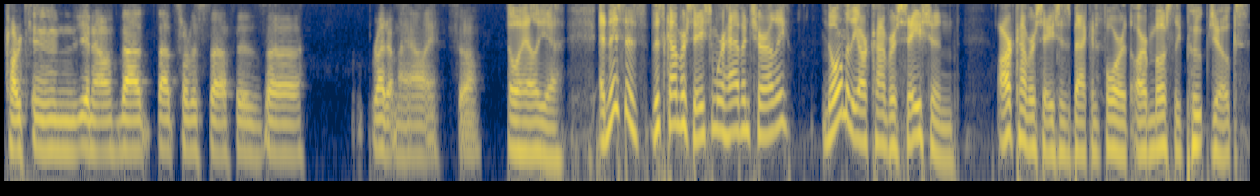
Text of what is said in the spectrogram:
cartoon, you know that that sort of stuff is uh, right up my alley. So Oh hell yeah! And this is this conversation we're having, Charlie. Normally, our conversation, our conversations back and forth are mostly poop jokes,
